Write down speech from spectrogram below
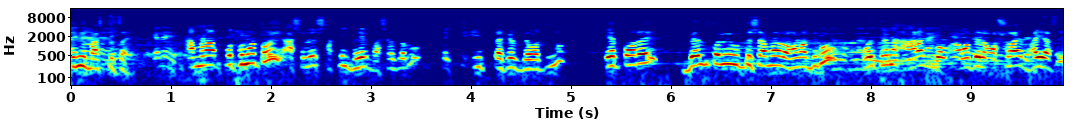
তিনি বাঁচতে চাই আমরা প্রথমতই আসলে শাকিল ভাইয়ের বাসায় যাব, একটি ঈদ প্যাকেজ দেওয়ার জন্য। এরপরে বেলতলির উদ্দেশ্যে আমরা রওনা দিব। ওইখানে আর আমাদের অসহায় ভাই আছে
